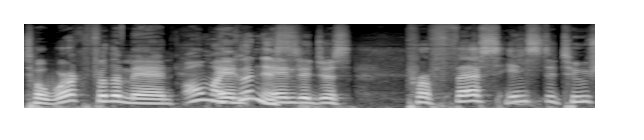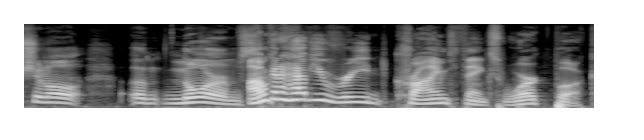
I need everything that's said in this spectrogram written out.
to work for the man. Oh, my and- goodness. And to just profess institutional um, norms. I'm gonna have you read CrimethInc's workbook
